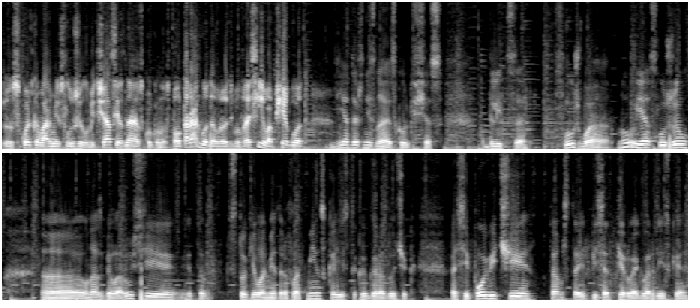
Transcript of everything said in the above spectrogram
э, сколько в армии служил? Ведь сейчас я знаю, сколько у нас, полтора года вроде бы, в России вообще год. Я даже не знаю, сколько сейчас длится служба. Ну, я служил э, у нас в Белоруссии, это 100 километров от Минска, есть такой городочек Осиповичи, там стоит 51-я гвардейская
